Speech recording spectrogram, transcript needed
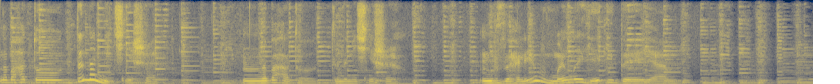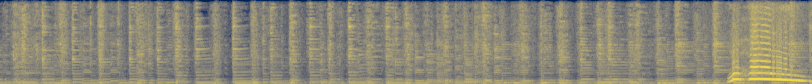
набагато динамічніше. Набагато динамічніше. Взагалі, в мене є ідея. Уху!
